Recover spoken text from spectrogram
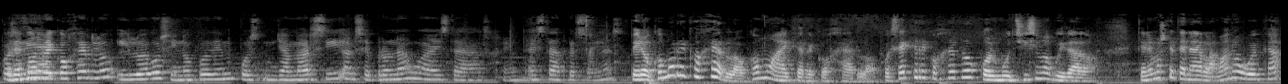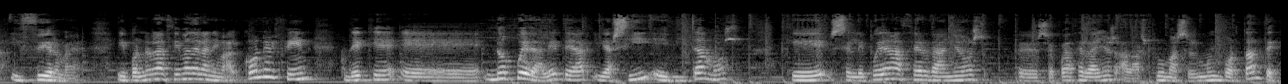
pues Podemos recogerlo y luego, si no pueden, pues llamar sí al Seprona o a estas, a estas personas. Pero ¿cómo recogerlo? ¿Cómo hay que recogerlo? Pues hay que recogerlo con muchísimo cuidado. Tenemos que tener la mano hueca y firme y ponerla encima del animal con el fin de que eh, no pueda aletear y así evitamos que se le puedan hacer daños, eh, se puede hacer daños a las plumas. Es muy importante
